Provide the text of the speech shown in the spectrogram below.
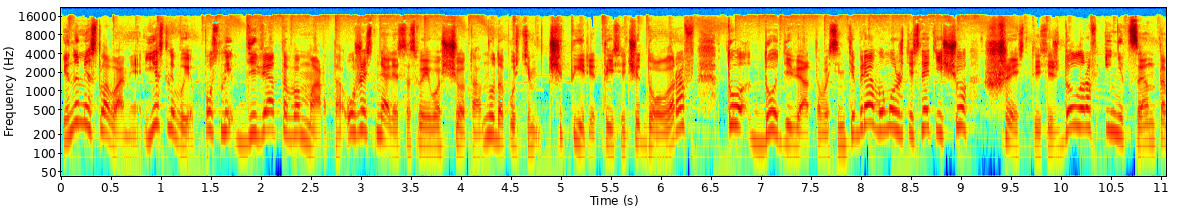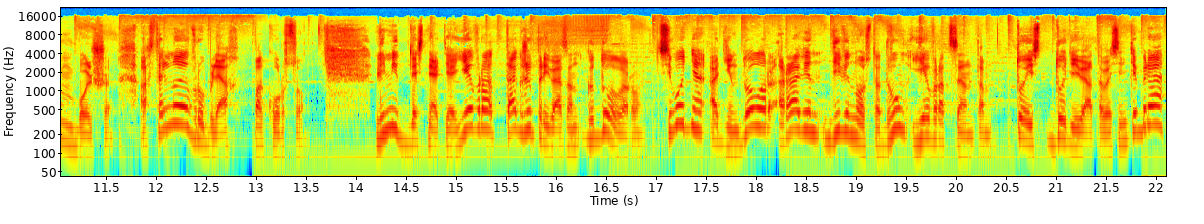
Иными словами, если вы после 9 марта уже сняли со своего счета, ну, допустим, 4000 долларов, то до 9 сентября вы можете снять еще 6000 долларов и не центом больше. Остальное в рублях по курсу. Лимит для снятия евро также привязан к доллару. Сегодня 1 доллар равен 92 евроцентам, то есть до 9 9 сентября,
